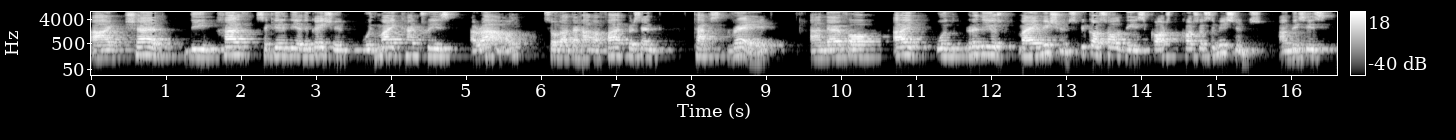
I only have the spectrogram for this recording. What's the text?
I shared the health, security, education with my countries around so that I have a 5% tax rate and therefore I would reduce my emissions because all these cost causes emissions and this is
